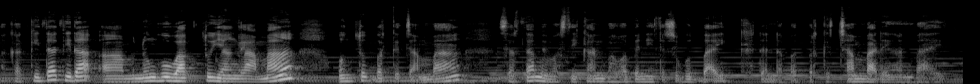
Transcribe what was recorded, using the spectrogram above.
maka kita tidak uh, menunggu waktu yang lama untuk berkecambah serta memastikan bahwa benih tersebut baik dan dapat berkecambah dengan baik.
